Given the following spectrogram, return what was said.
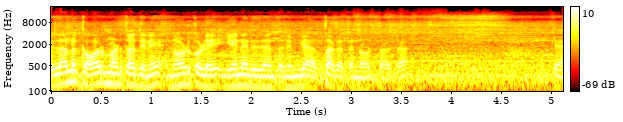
ಎಲ್ಲನೂ ಕವರ್ ಮಾಡ್ತಾ ಇದ್ದೀನಿ. ನೋಡ್ಕೊಳ್ಳಿ ಏನೇನಿದೆ ಅಂತ ನಿಮಗೆ ಅರ್ಥ ಆಗುತ್ತೆ ನೋಡ್ತಾ ಇದ್ದೆ ಓಕೆ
